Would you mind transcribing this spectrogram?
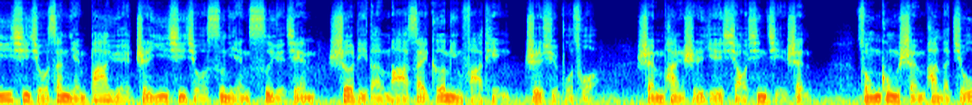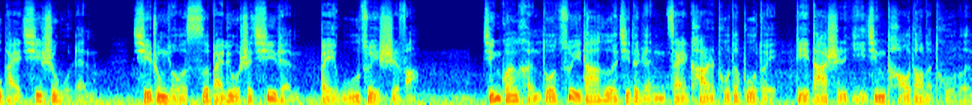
一七九三年八月至一七九四年四月间设立的马赛革命法庭秩序不错，审判时也小心谨慎，总共审判了九百七十五人，其中有四百六十七人被无罪释放。尽管很多罪大恶极的人在卡尔图的部队抵达时已经逃到了土伦。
